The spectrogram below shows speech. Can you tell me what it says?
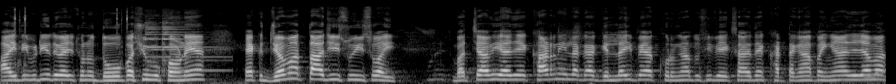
ਅੱਜ ਦੀ ਵੀਡੀਓ ਦੇ ਵਿੱਚ ਤੁਹਾਨੂੰ ਦੋ ਪਸ਼ੂ ਵਿਖਾਉਣੇ ਆ। ਇੱਕ ਜਮਾਂ ਤਾਜੀ ਸੂਈ ਸਵਾਈ। ਬੱਚਾ ਵੀ ਹਜੇ ਖੜ ਨਹੀਂ ਲੱਗਾ ਗਿੱਲਾ ਹੀ ਪਿਆ। ਖੁਰੀਆਂ ਤੁਸੀਂ ਵੇਖ ਸਕਦੇ ਆ, ਖੱਟੀਆਂ ਪਈਆਂ ਅਜੇ ਜਮਾਂ।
